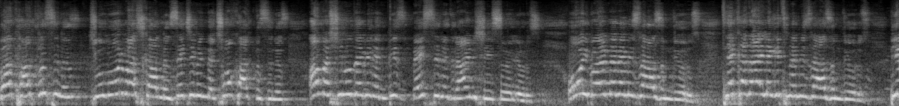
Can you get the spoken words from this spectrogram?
Bak haklısınız. Cumhurbaşkanlığı seçiminde çok haklısınız. Ama şunu da bilin biz 5 senedir aynı şeyi söylüyoruz. Oy bölmememiz lazım diyoruz. Tek adayla gitmemiz lazım diyoruz. Bir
